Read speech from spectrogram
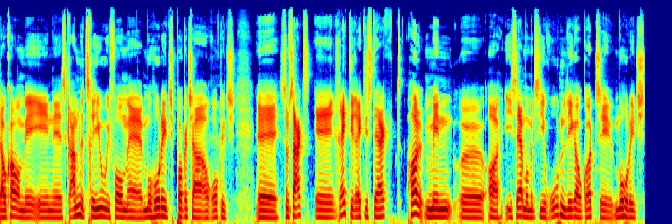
der jo kommer med en øh, skræmmende trio i form af Mohoric, Pogacar og Roglic. Øh, som sagt, øh, rigtig, rigtig stærkt hold, men øh, og især må man sige, ruten ligger jo godt til Mohoric,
